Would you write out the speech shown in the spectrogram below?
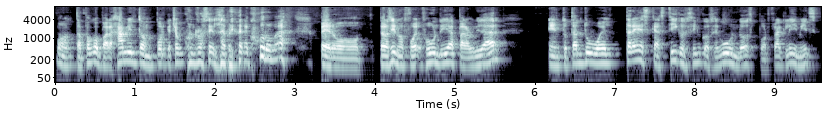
bueno, tampoco para Hamilton porque chocó con Russell en la primera curva, pero, pero sí, no, fue, fue un día para olvidar. En total tuvo él tres castigos de cinco segundos por track limits,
